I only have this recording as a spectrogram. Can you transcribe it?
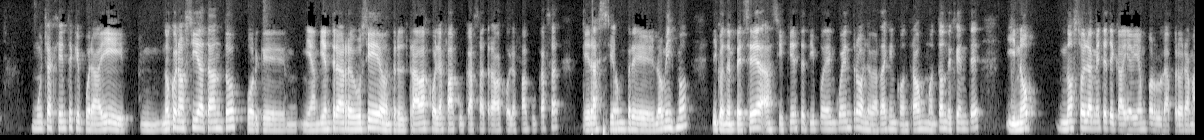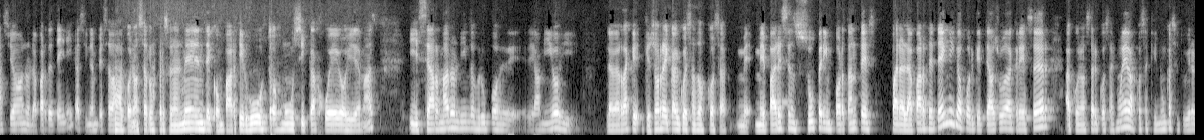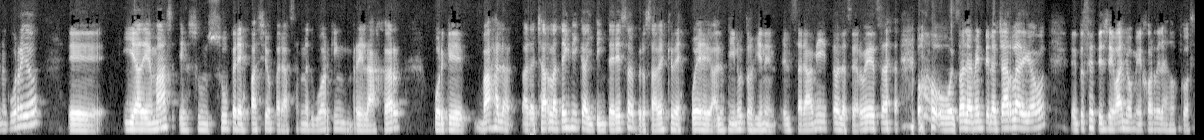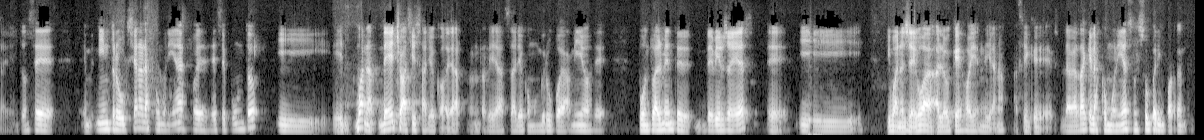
mucha gente que por ahí mm, no conocía tanto porque mi ambiente era reducido entre el trabajo, la facu, casa, trabajo, la facu, casa, era siempre lo mismo. Y cuando empecé a asistir a este tipo de encuentros, la verdad que encontraba un montón de gente y no, no solamente te caía bien por la programación o la parte técnica, sino empezabas a conocerlos personalmente, compartir gustos, música, juegos y demás. Y se armaron lindos grupos de, de amigos y la verdad que, que yo recalco esas dos cosas. Me, me parecen súper importantes para la parte técnica porque te ayuda a crecer, a conocer cosas nuevas, cosas que nunca se te hubieran ocurrido. Eh, y además es un súper espacio para hacer networking, relajar, porque vas a la, a la charla técnica y te interesa, pero sabes que después a los minutos viene el saramito, la cerveza o, solamente la charla, digamos. Entonces te llevas lo mejor de las dos cosas. Entonces mi introducción a las comunidades fue desde ese punto y, bueno, de hecho así salió Codear, en realidad salió como un grupo de amigos de puntualmente de Vir.js eh, y, y, bueno, llegó a, a, lo que es hoy en día, ¿no? Así que la verdad que las comunidades son súper importantes.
